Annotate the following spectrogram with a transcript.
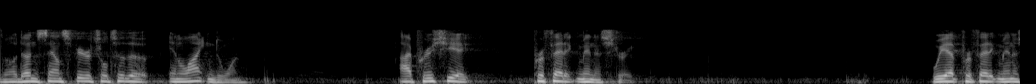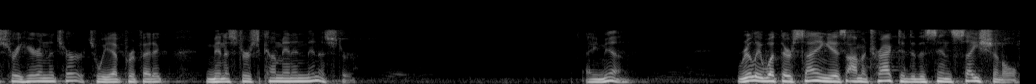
Well, it doesn't sound spiritual to the enlightened one. I appreciate prophetic ministry. We have prophetic ministry here in the church. We have prophetic ministers come in and minister. Amen. Really, what they're saying is, I'm attracted to the sensational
